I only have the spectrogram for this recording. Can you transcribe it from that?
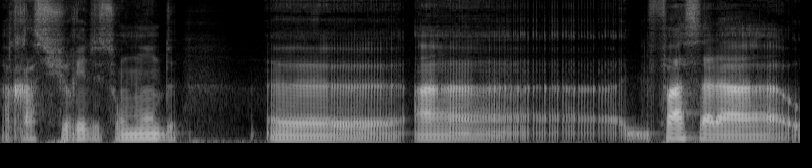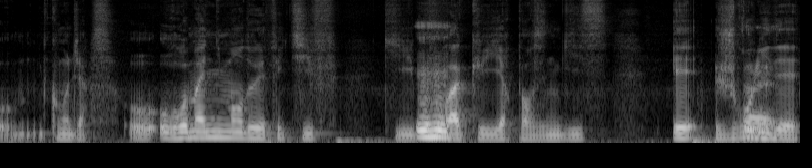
rassurer de son monde euh, à- face à la au, comment dire au, au remaniement de l'effectif qui Mhm. pourra accueillir Porzingis et Jrue Ouais.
